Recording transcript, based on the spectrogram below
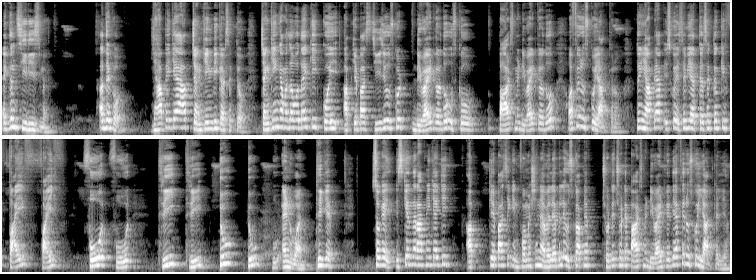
एकदम सीरीज़ में। अब देखो यहाँ पे क्या है आप चंकिंग भी कर सकते हो। चंकिंग का मतलब होता है कि कोई आपके पास चीज़ है, उसको डिवाइड कर दो, उसको पार्ट्स में डिवाइड कर दो और फिर उसको याद करो। तो यहाँ पे आप इसको ऐसे भी याद कर सकते हो कि five five four four three three two two and one ठीक है? सो गई इसके अंदर आपने क्या कि आपके पास एक इन्फॉर्मेशन अवेलेबल है, उसको आपने छोटे छोटे पार्ट्स में डिवाइड कर दिया, फिर उसको याद कर लिया।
